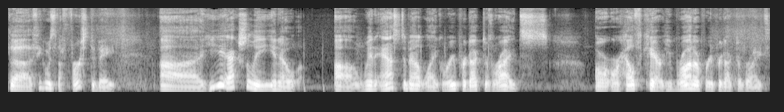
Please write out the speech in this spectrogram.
the I think it was the first debate, uh he actually, you know, uh when asked about like reproductive rights, or, or health care. He brought up reproductive rights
